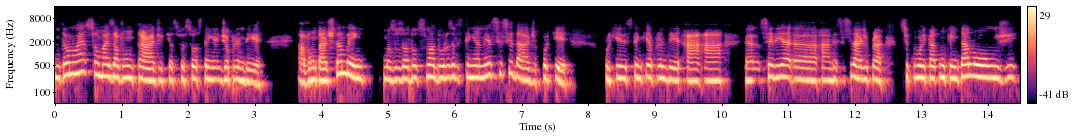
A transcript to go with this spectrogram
Então, não é só mais a vontade que as pessoas têm de aprender, a vontade também, mas os adultos maduros eles têm a necessidade, por quê? Porque eles têm que aprender a, a, a seria a, a necessidade para se comunicar com quem está longe,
